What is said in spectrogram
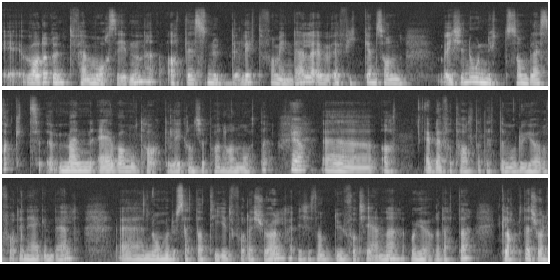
eh, var det rundt fem år siden at det snudde litt for min del. Jeg, jeg fikk en sånn Ikke noe nytt som ble sagt, men jeg var mottakelig kanskje på en annen måte. Ja. Eh, at jeg ble fortalt at dette må du gjøre for din egen del. Eh, nå må du sette av tid for deg sjøl. Du fortjener å gjøre dette. Klapp deg sjøl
